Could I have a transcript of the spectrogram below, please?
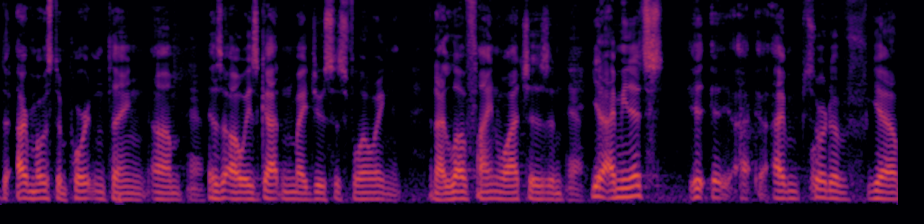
the, our most important thing, um, yeah. has always gotten my juices flowing. And I love fine watches, and yeah, yeah I mean it's it, it, I, am sort of, yeah.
